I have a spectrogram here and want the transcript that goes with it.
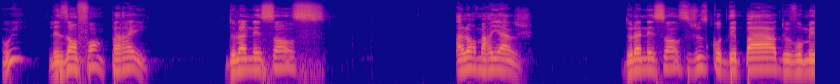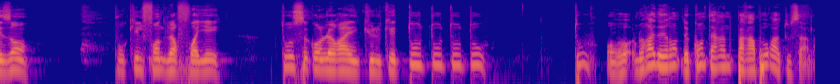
Oui, les enfants, pareil. De la naissance à leur mariage, de la naissance jusqu'au départ de vos maisons, pour qu'ils fondent leur foyer. Tout ce qu'on leur a inculqué, tout, tout, tout, tout. Tout. On aura des comptes à rendre par rapport à tout ça. Là.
